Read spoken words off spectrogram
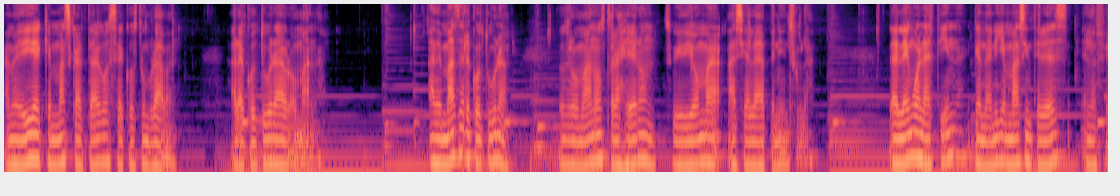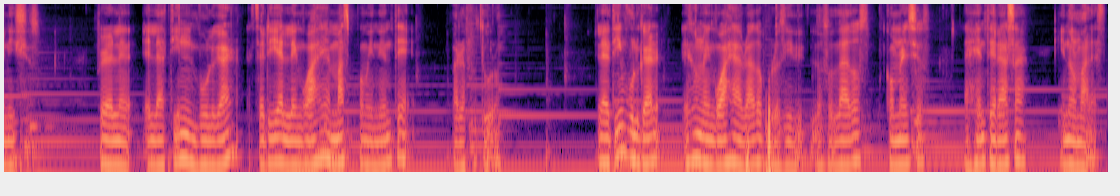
a medida que más Cartago se acostumbraban a la cultura romana. Además de la cultura, los romanos trajeron su idioma hacia la península. La lengua latina ganaría más interés en los fenicios, pero el, latín vulgar sería el lenguaje más prominente para el futuro. El latín vulgar es un lenguaje hablado por los soldados comercios, la gente raza y normales,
